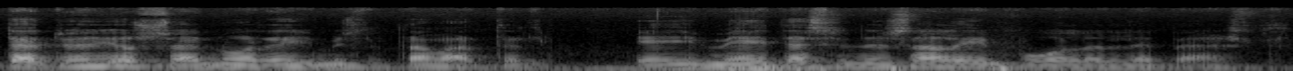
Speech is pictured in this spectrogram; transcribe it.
täytyy jossain nuoren ihmistä tavata. Ei meitä sinne salin puolelle päästetty.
